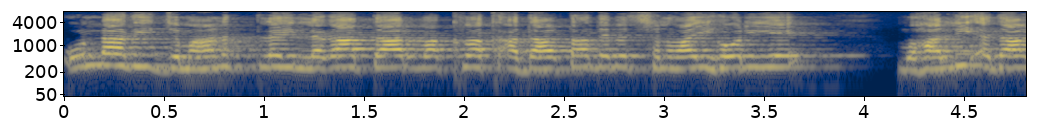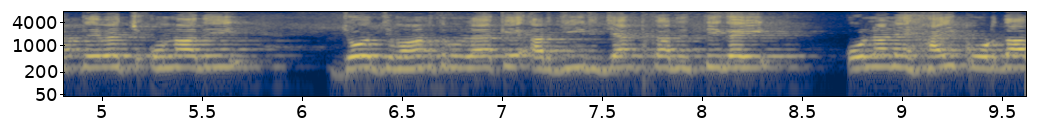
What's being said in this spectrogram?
ਉਹਨਾਂ ਦੀ ਜ਼ਮਾਨਤ ਲਈ ਲਗਾਤਾਰ ਵੱਖ-ਵੱਖ ਅਦਾਲਤਾਂ ਦੇ ਵਿੱਚ ਸੁਣਵਾਈ ਹੋ ਰਹੀ ਹੈ। ਮੁਹਾਲੀ ਅਦਾਲਤ ਦੇ ਵਿੱਚ ਉਹਨਾਂ ਦੀ ਜੋ ਜ਼ਮਾਨਤ ਨੂੰ ਲੈ ਕੇ ਅਰਜ਼ੀ ਰਿਜੈਕਟ ਕਰ ਦਿੱਤੀ ਗਈ, ਉਹਨਾਂ ਨੇ ਹਾਈ ਕੋਰਟ ਦਾ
